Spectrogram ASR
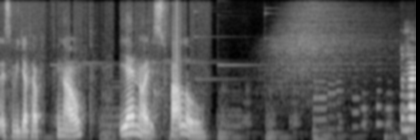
esse vídeo até o final. E é nóis, falou! Já?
